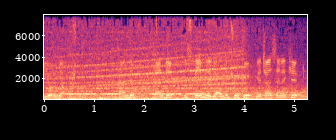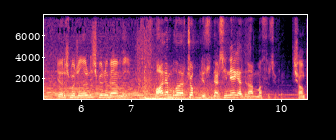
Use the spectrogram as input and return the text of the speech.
bir yorum yapmıştım. Kendim, kendi isteğimle geldim çünkü geçen seneki yarışmacıların hiçbirini beğenmedim. Madem bu kadar çok biliyorsun her şeyi niye geldin abi Masterchef'e? Şampiyon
